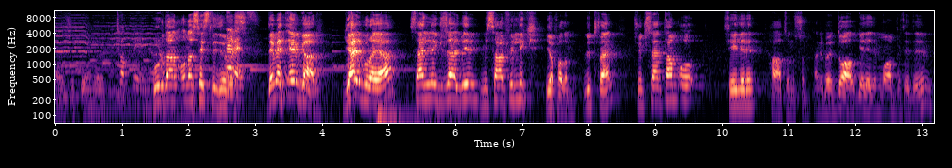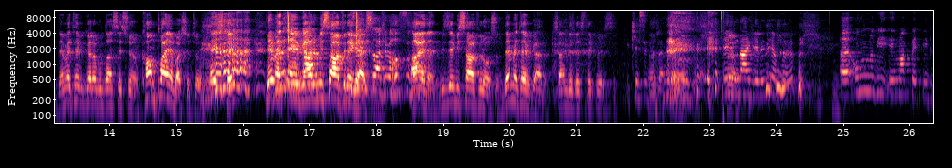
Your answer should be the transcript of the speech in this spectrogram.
Ben çok beğeniyorum. çok beğeniyorum. Buradan ona sesleniyoruz. Evet. Demet Evgar gel buraya. Seninle güzel bir misafirlik yapalım lütfen. Çünkü sen tam o şeylerin hatunusun. Hani böyle doğal gelelim muhabbet edelim. Demet Evgar'a buradan sesleniyorum. Kampanya başlatıyorum. Hashtag Demet Demet Evgar Evgar misafire bize gelsin. misafir olsun. Aynen bize misafir olsun. Demet Evgar sen de destek verirsin. Kesinlikle. Elimden geleni yaparım. Ee, onunla bir e, Macbeth diye bir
